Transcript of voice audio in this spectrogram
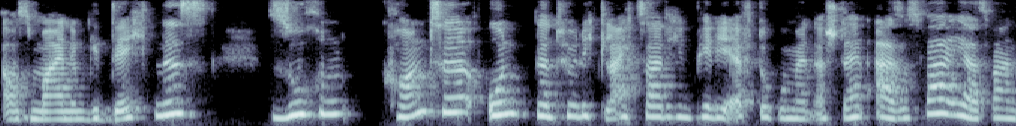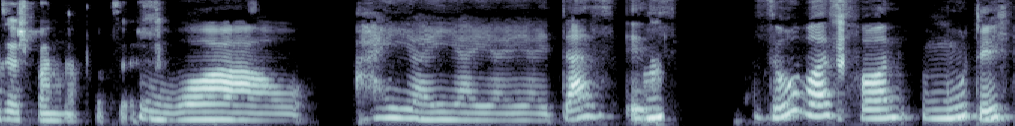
aus meinem Gedächtnis suchen konnte und natürlich gleichzeitig ein PDF-Dokument erstellen. Also es war, ja, es war ein sehr spannender Prozess. Wow. Eieieiei, das ist sowas von mutig.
